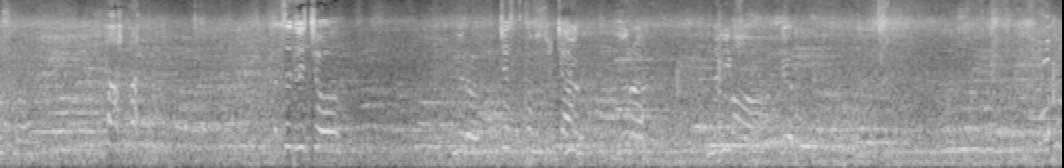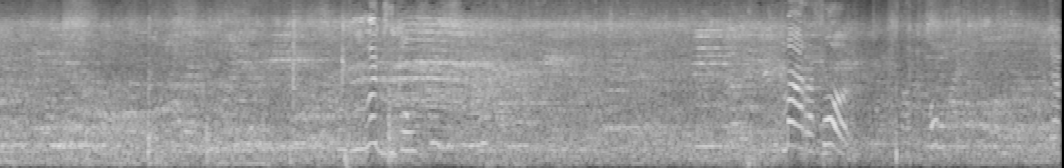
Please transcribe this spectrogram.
класно. А це для чого? Юра, чистка взуття. Юра, Юра, наліпка. Юра. Let's go fishing. Марафон. Да.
